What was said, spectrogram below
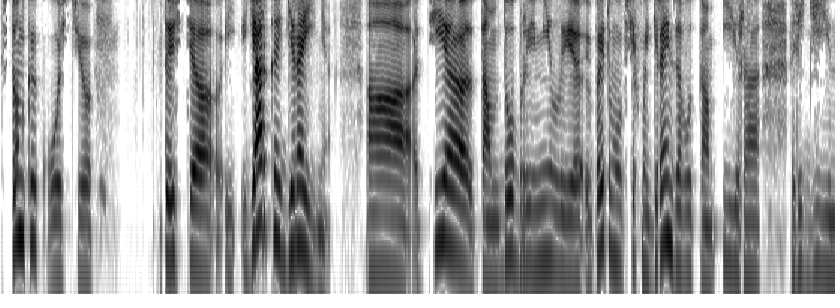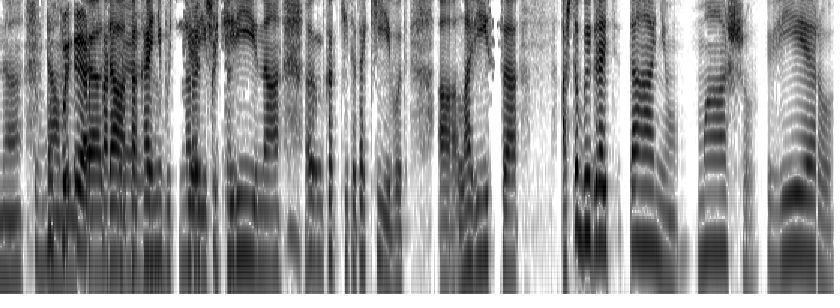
с тонкой костью. То есть э, яркая героиня. А, те там добрые, милые, поэтому всех моих героинь зовут там Ира, Регина, С там, буквы «Р» да, такая, какая-нибудь нарочито. Екатерина, э, какие-то такие вот, а, Лариса. А чтобы играть Таню, Машу, Веру,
